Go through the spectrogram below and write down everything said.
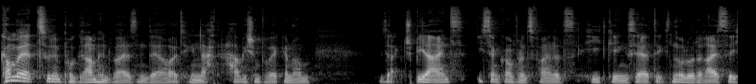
Kommen wir zu den Programmhinweisen der heutigen Nacht. Habe ich schon vorweggenommen. Wie gesagt, Spiel 1, Eastern Conference Finals, Heat gegen Celtics, 0.30 Uhr.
